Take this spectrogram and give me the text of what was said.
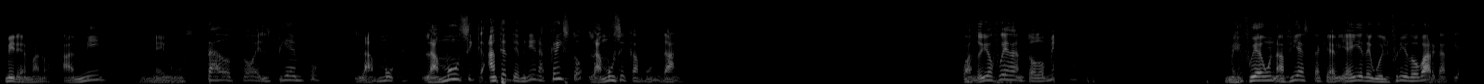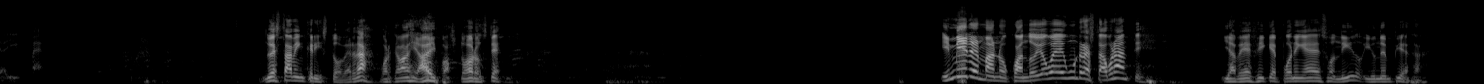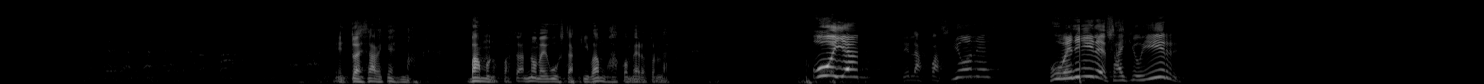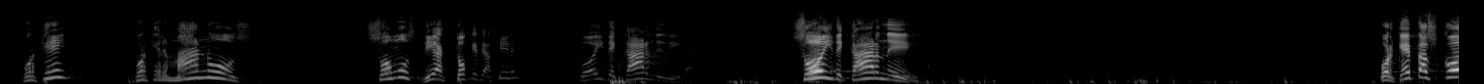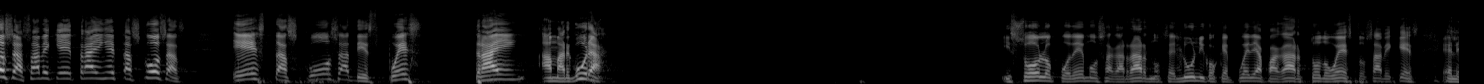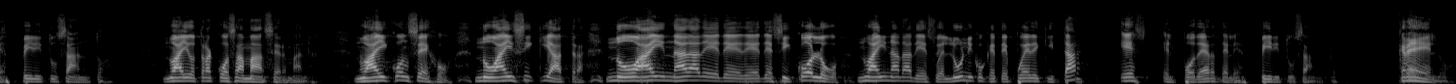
Mire, hermano, a mí me ha gustado todo el tiempo la, la música, antes de venir a Cristo, la música mundana. Cuando yo fui a Santo Domingo, me fui a una fiesta que había ahí de Wilfrido Vargas y ahí no estaba en Cristo, ¿verdad? Porque van a decir, ay, pastor, usted. Y mire, hermano, cuando yo voy a un restaurante y a veces que ponen ese sonido y uno empieza. Entonces, ¿sabe qué? vámonos, pastor, no me gusta aquí, vamos a comer a otro lado. Huyan de las pasiones juveniles, hay que huir. ¿Por qué? Porque hermanos, somos, diga, tóquese así, ¿ve? Soy de carne, diga. Soy de carne. Porque estas cosas, ¿sabe qué traen estas cosas? Estas cosas después traen amargura. Y solo podemos agarrarnos, el único que puede apagar todo esto, ¿sabe qué es? El Espíritu Santo. No hay otra cosa más, hermanos. No hay consejo, no hay psiquiatra, no hay nada de, de, psicólogo, no hay nada de eso. El único que te puede quitar es el poder del Espíritu Santo. Créelo,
